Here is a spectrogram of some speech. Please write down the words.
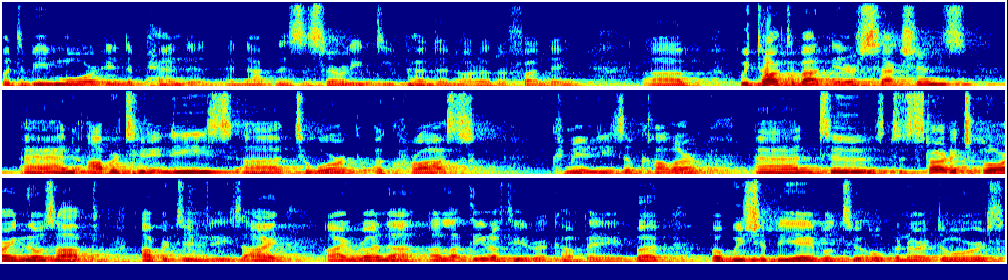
but to be more independent and not necessarily dependent on other funding. We talked about intersections and opportunities uh, to work across communities of color and to, to start exploring those op opportunities. I, I run a, a, Latino theater company, but, but we should be able to open our doors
